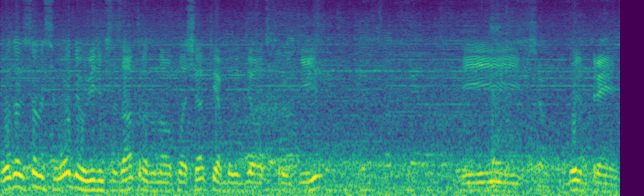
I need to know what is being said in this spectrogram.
Вот это все на сегодня. Увидимся завтра на новой площадке. Я буду делать круги. И все, будем тренить.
